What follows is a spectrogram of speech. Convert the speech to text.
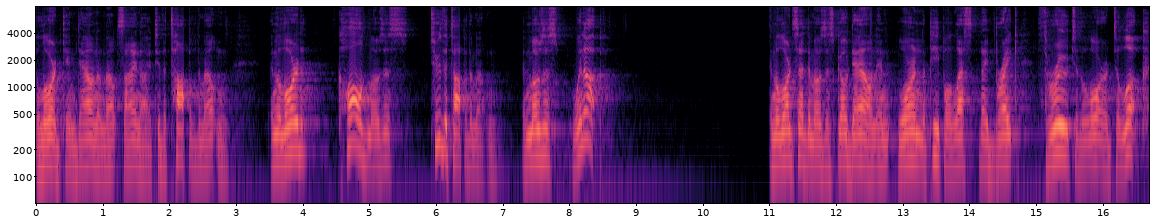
The Lord came down on Mount Sinai to the top of the mountain, and the Lord called Moses to the top of the mountain, and Moses went up. And the Lord said to Moses, Go down and warn the people lest they break through to the Lord to look,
